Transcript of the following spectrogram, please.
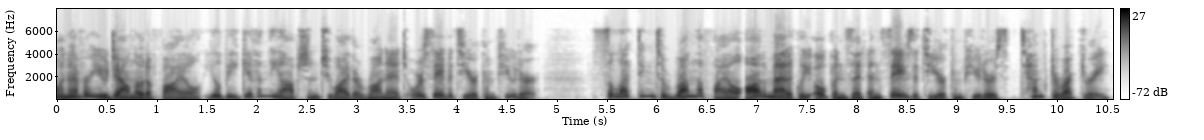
Whenever you download a file, you'll be given the option to either run it or save it to your computer. Selecting to run the file automatically opens it and saves it to your computer's temp directory.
